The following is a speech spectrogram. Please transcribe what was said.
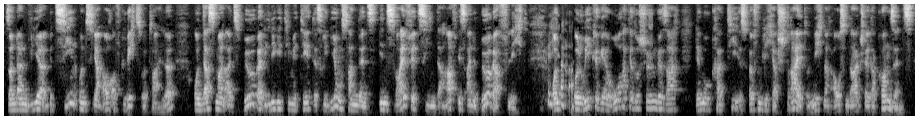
sondern wir beziehen uns ja auch auf Gerichtsurteile und dass man als Bürger die Legitimität des Regierungshandelns in Zweifel ziehen darf, ist eine Bürgerpflicht. Und ja. Ulrike Gero hat ja so schön gesagt, Demokratie ist öffentlicher Streit und nicht nach außen dargestellter Konsens.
